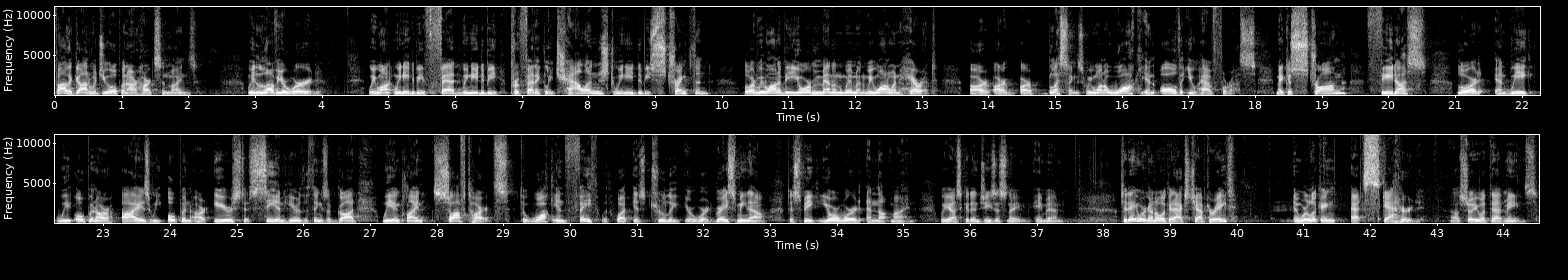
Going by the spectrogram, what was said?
Father God, would you open our hearts and minds? We love your word. We, want, we need to be fed. We need to be prophetically challenged. We need to be strengthened. Lord, we want to be your men and women. We want to inherit our, our, our blessings. We want to walk in all that you have for us. Make us strong, feed us, Lord, and we, we open our eyes, we open our ears to see and hear the things of God. We incline soft hearts to walk in faith with what is truly your word. Grace me now to speak your word and not mine. We ask it in Jesus' name. Amen. Today we're going to look at Acts chapter 8, and we're looking at scattered. I'll show you what that means.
